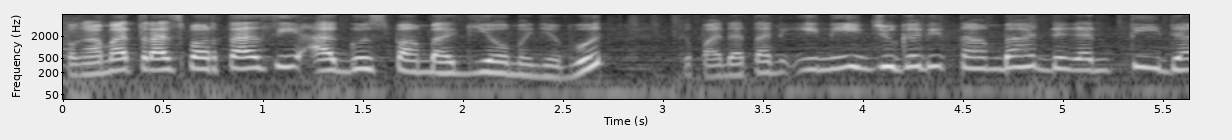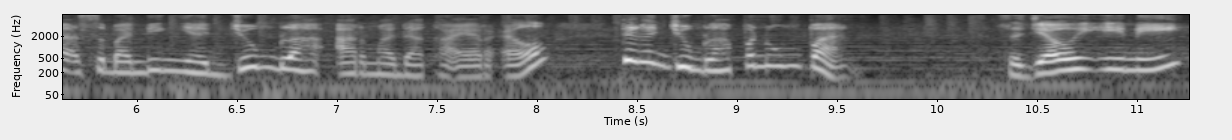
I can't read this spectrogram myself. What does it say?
Pengamat transportasi Agus Pambagio menyebut, kepadatan ini juga ditambah dengan tidak sebandingnya jumlah armada KRL dengan jumlah penumpang. Sejauh ini,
